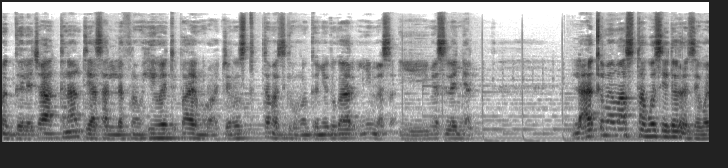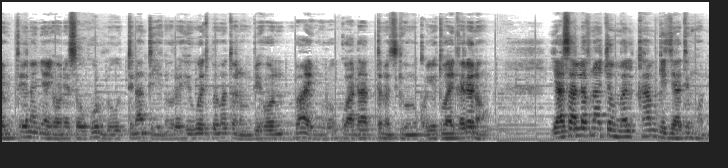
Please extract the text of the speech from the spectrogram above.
መገለጫ ትናንት ያሳለፍነው ህይወት በይምሯችን ውስጥ ተመዝግበ መገኘቱ ጋር ይመስለኛል ለአቅምማስታወስ የደረሰ ወይም ጤናኛ የሆነ ሰው ሁሉ ትናንት የኖረ ህይወት በመጠኑም ቢሆን በአይሙሮ ጓዳ ተመዝግበው መቆየቱ አይቀረ ነው ያሳለፍናቸው መልካም ጊዜያትም ሆነ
